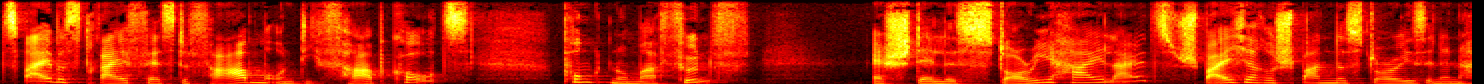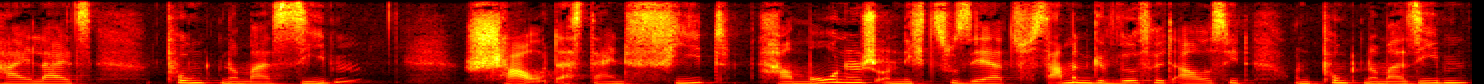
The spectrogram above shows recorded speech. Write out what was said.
Zwei bis drei feste Farben und die Farbcodes. Punkt Nummer fünf, erstelle Story-Highlights, speichere spannende Stories in den Highlights. Punkt Nummer sieben, schau, dass dein Feed harmonisch und nicht zu sehr zusammengewürfelt aussieht. Und Punkt Nummer sieben,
